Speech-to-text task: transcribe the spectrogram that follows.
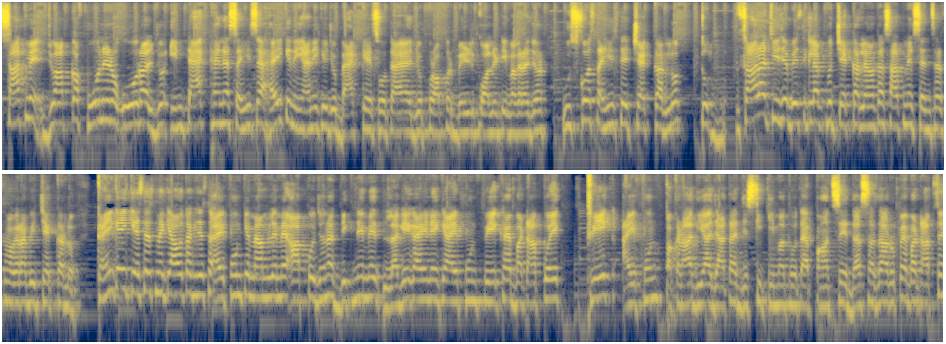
साथ में जो आपका फ़ोन है ना ओवरऑल जो इंटैक्ट है ना, सही से है कि नहीं, यानी कि जो बैक केस होता है, जो प्रॉपर बिल्ड क्वालिटी वगैरह जो उसको सही से चेक कर लो। तो सारा चीज़ें बेसिकली आपको चेक कर लेना होता है, साथ में सेंसर्स वगैरह भी चेक कर लो। कहीं कहीं केसेस में क्या होता है कि जैसे आईफोन के मामले में आपको जो ना, दिखने में लगेगा ही नहीं कि आईफोन फेक है बट आपको एक फेक आईफोन पकड़ा दिया जाता है, जिसकी कीमत होता है पाँच से दस हज़ार रुपए बट आपसे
